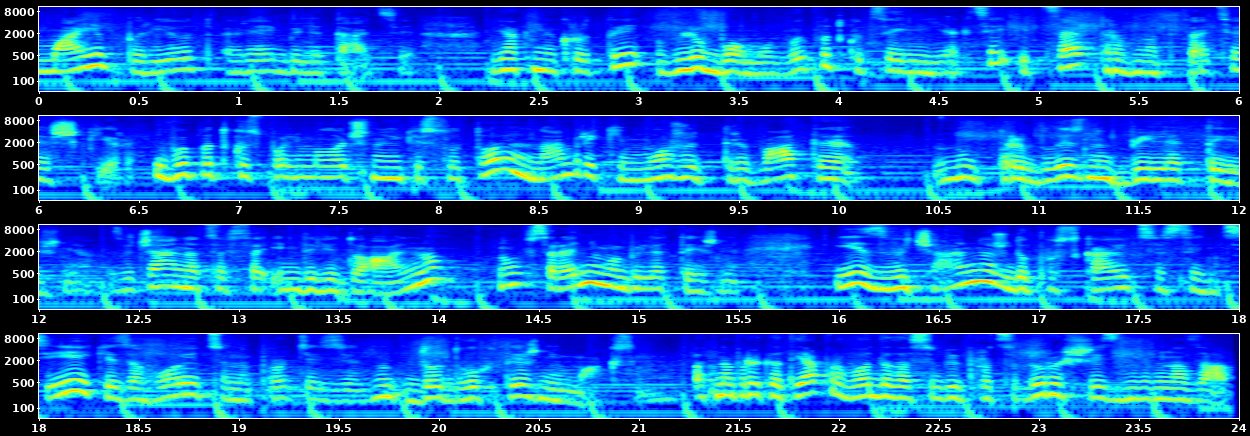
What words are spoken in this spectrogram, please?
має період реабілітації. Як не крути, в будь-якому випадку це ін'єкція і це травматизація шкіри. У випадку з полімолочною кислотою набряки можуть тривати ну приблизно біля тижня. Звичайно, це все індивідуально, ну в середньому біля тижня. І звичайно ж допускаються синці, які загоюються на протязі ну до двох тижнів максимум. От, наприклад, я проводила собі процедуру 6 днів назад.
